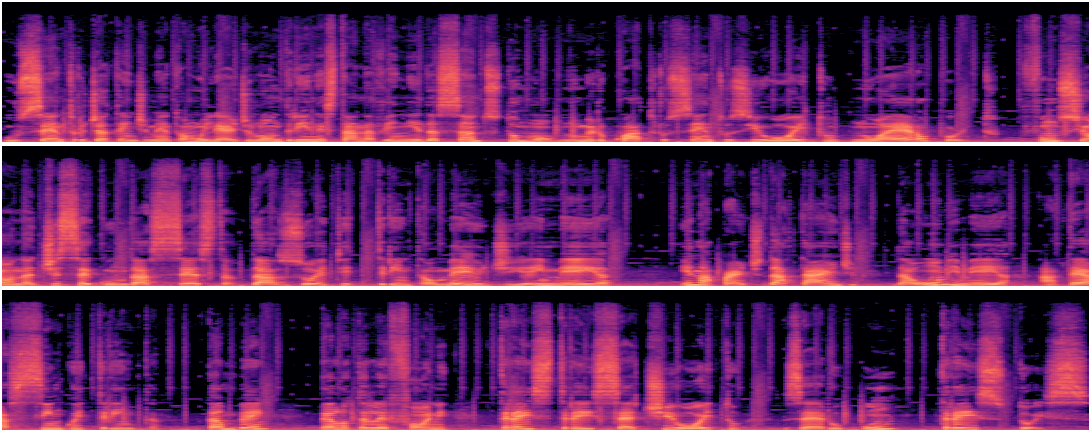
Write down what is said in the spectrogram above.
O Centro de Atendimento à Mulher de Londrina está na Avenida Santos Dumont, número 408, no aeroporto funciona de segunda a sexta, das 8h30 ao meio-dia e meia, e na parte da tarde, da 1h30 até as 5h30. Também pelo telefone 3378 0132.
